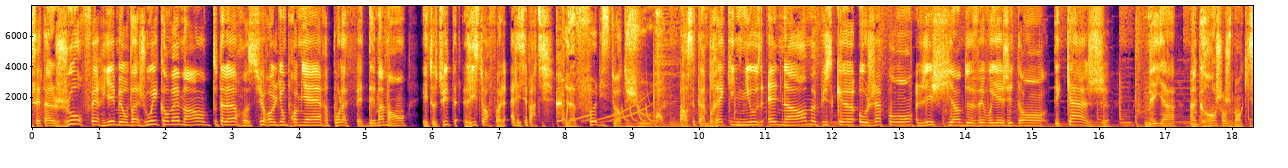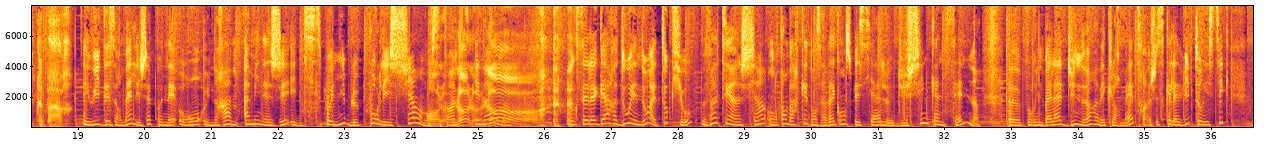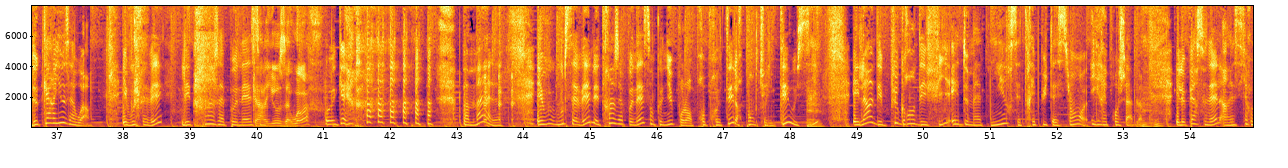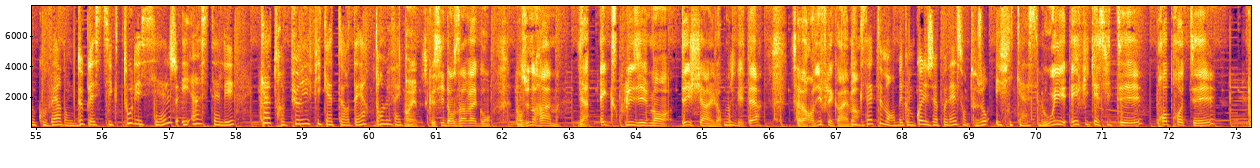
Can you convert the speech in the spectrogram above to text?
C'est un jour férié, mais on va jouer quand même hein, tout à l'heure sur Lyon Première pour la fête des mamans. Et tout de suite, l'histoire folle. Allez, c'est parti. La folle histoire du jour. Alors c'est un breaking news énorme puisque au Japon, les chiens devaient voyager dans des cages. Mais il y a un grand changement qui se prépare. Et oui, désormais, les Japonais auront une rame aménagée et disponible pour les chiens. Donc, Oh c'est quand là même là là énorme. là Donc, c'est la gare d'Ueno à Tokyo. 21 chiens ont embarqué dans un wagon spécial du Shinkansen euh, pour une balade d'une heure avec leur maître jusqu'à la ville touristique de Karyuzawa. Et vous le savez, les trains japonais sont Karyozawa? Ok. Pas mal. Et vous, vous le savez, les trains japonais sont connus pour leur propreté, leur ponctualité aussi. Mhm. Et l'un des plus grands défis est de maintenir cette réputation irréprochable. Mhm. Et le personnel a ainsi recouvert donc de plastique tous les sièges et installé quatre purificateurs d'air dans le wagon. Oui, parce que si dans un wagon, dans une rame, il y a exclusivement des chiens et leurs Oui. propriétaires, ça va renifler quand même. hein. Exactement. Mais comme quoi les Japonais sont toujours efficaces. Oui, efficacité, propreté,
